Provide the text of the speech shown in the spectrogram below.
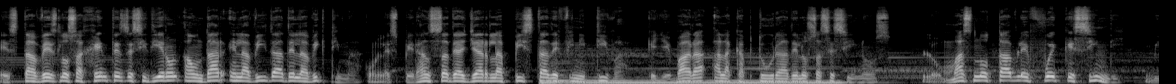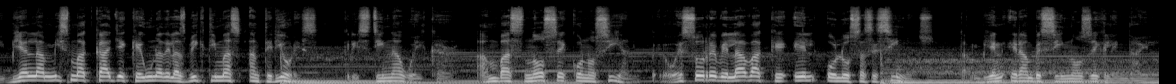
Esta vez los agentes decidieron ahondar en la vida de la víctima con la esperanza de hallar la pista definitiva que llevara a la captura de los asesinos. Lo más notable fue que Cindy vivía en la misma calle que una de las víctimas anteriores Christina Walker. Ambas no se conocían, pero eso revelaba que él o los asesinos también eran vecinos de Glendale.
